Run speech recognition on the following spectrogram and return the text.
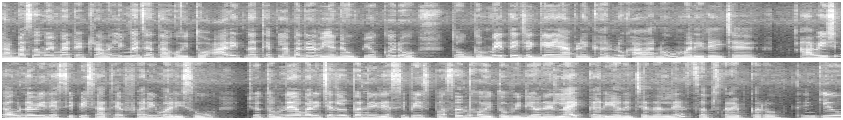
લાંબા સમય માટે ટ્રાવેલિંગમાં જતા હોય તો આ રીતના થેપલા બનાવી અને ઉપયોગ કરો તો ગમે તે જગ્યાએ આપણે ઘરનું ખાવાનું મળી રહી છે. આવી જ અવનવી રેસીપી સાથે ફરી મળીશું. જો તમને અમારી ચેનલ પરની રેસિપીઝ પસંદ હોય તો વિડીયોને લાઇક કરી અને ચેનલને સબસ્ક્રાઈબ કરો. Thank you.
